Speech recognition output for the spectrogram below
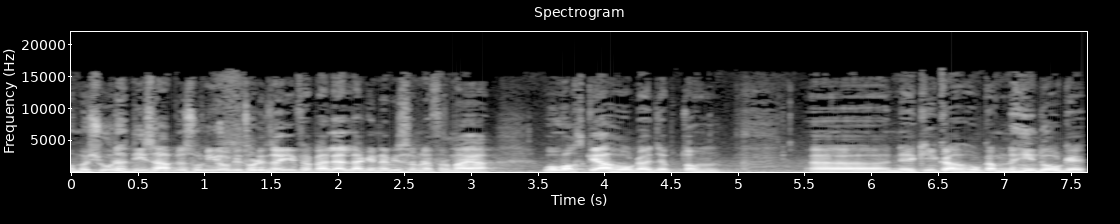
وہ مشہور حدیث آپ نے سنی ہوگی تھوڑی ضعیف ہے۔ پہلے اللہ کے نبی صلی اللہ علیہ وسلم نے فرمایا وہ وقت کیا ہوگا جب تم نیکی کا حکم نہیں دو گے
